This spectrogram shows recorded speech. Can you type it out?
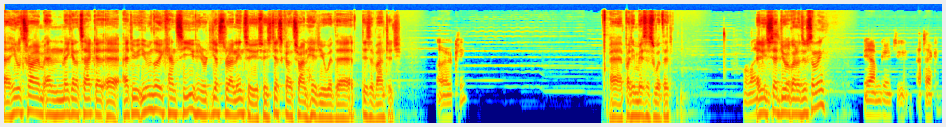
Uh, he'll try and make an attack at, uh, at you, even though he can't see you. He just ran into you, so he's just gonna try and hit you with a disadvantage. Okay. Uh, but he misses with it. Well, And you said you were gonna do something? Yeah, I'm going to attack him.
